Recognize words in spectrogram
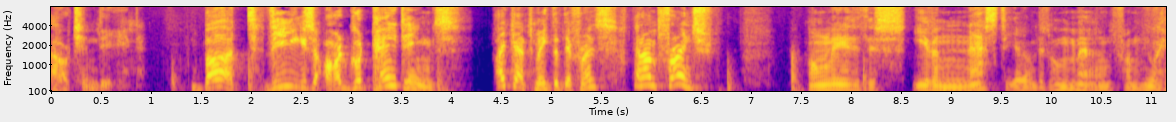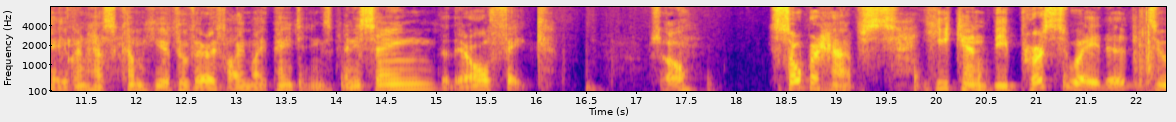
Ouch indeed. But these are good paintings. I can't make the difference, and I'm French. Only this even nastier little man from New Haven has come here to verify my paintings, and he's saying that they're all fake. So? So perhaps he can be persuaded to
